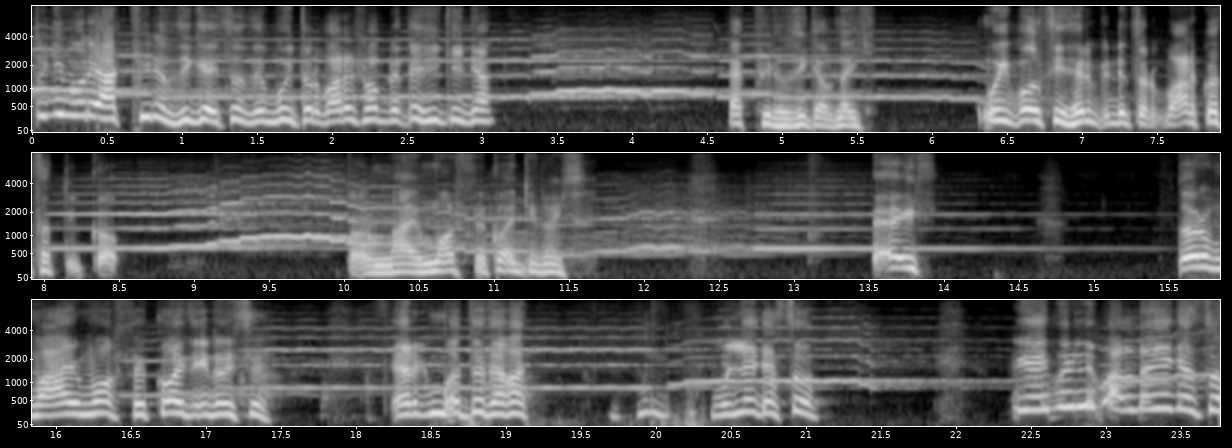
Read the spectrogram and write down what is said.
তুই কি মরে এক ফিরে জিগাইছো যে মুই তোর বারে স্বপ্নেতে হিকি না? এক ফিরে জিগাও নাই। মুই বলছি, হের বিনে তোর মার কথা তুই কও। তোর মায় মরছে কয়দিন হয়েছে এই, তোর মায় মরছে কয়দিন হয়েছে এর মধ্যে দেখা বুঝলে গেছো? এই বুঝলে পাল্টাই গেছো?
